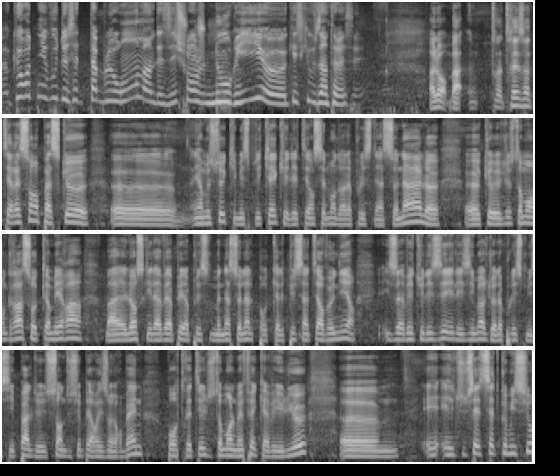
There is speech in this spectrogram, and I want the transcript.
Euh, que retenez-vous de cette table ronde, hein, des échanges nourris euh, Qu'est-ce qui vous intéressait? Alors, bah, très intéressant parce que euh, il y a un monsieur qui m'expliquait qu'il était anciennement dans la police nationale, que justement grâce aux caméras, bah, lorsqu'il avait appelé la police nationale pour qu'elle puisse intervenir, ils avaient utilisé les images de la police municipale du centre de supervision urbaine pour traiter justement le méfait qui avait eu lieu. Et, tu sais, cette commission,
